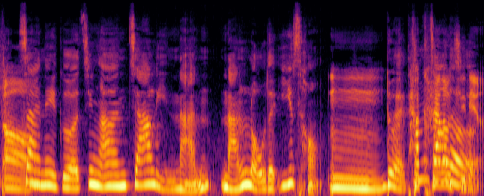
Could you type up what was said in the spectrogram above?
啊，在那个静安嘉里南南楼的一层，嗯，对他们家的几点？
